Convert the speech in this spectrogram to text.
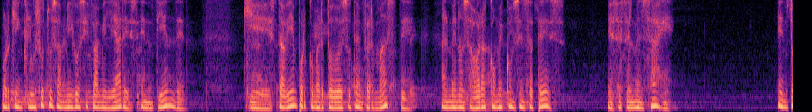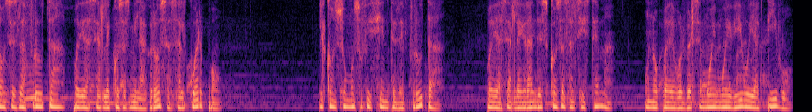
porque incluso tus amigos y familiares entienden que está bien por comer todo eso te enfermaste, al menos ahora come con sensatez. Ese es el mensaje. Entonces la fruta puede hacerle cosas milagrosas al cuerpo. El consumo suficiente de fruta puede hacerle grandes cosas al sistema. Uno puede volverse muy, muy vivo y activo,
